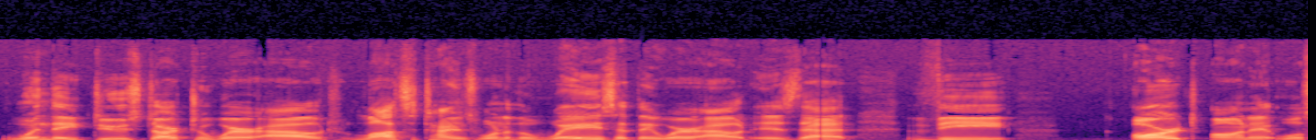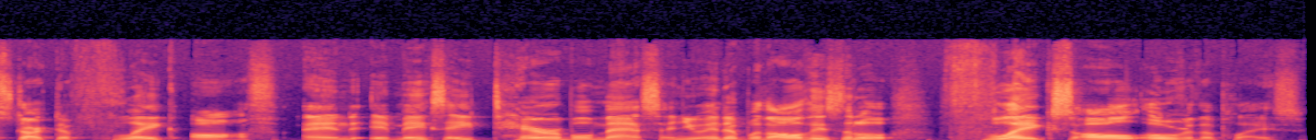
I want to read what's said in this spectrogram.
when they do start to wear out, lots of times one of the ways that they wear out is that the art on it will start to flake off and it makes a terrible mess and you end up with all these little flakes all over the place.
